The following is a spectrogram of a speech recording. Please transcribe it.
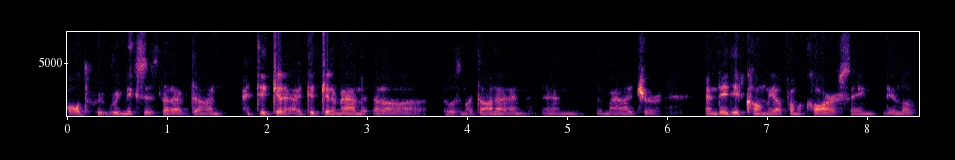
all the remixes that I've done. I did get I did get a man. Uh, it was Madonna and and the manager, and they did call me up from a car saying they loved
